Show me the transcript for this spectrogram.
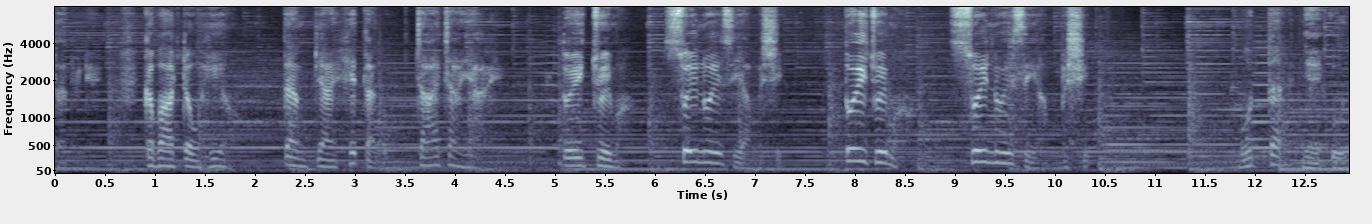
တန်တွေနဲ့ကဘာတုံဟီးအောင်တံပြန်ဟစ်တံကိုကြားကြရတယ်။သွေးကြွေးမှာဆွေးနွေးစရာမရှိ။သွေးကြွေးမှာဆွေးနွေးစရာမရှိ။မုတ်တငယ်ဦး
